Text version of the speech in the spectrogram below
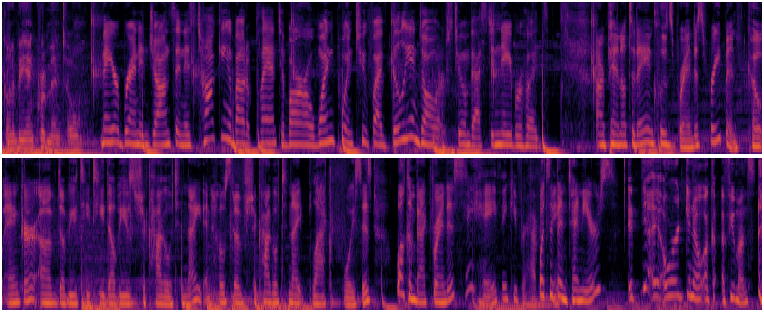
going to be incremental. Mayor Brandon Johnson is talking about a plan to borrow $1.25 billion to invest in neighborhoods. Our panel today includes Brandis Friedman, co anchor of WTTW's Chicago Tonight and host of Chicago Tonight Black Voices. Welcome back, Brandis. Hey, hey, thank you for having What's me. What's it been, 10 years? It, yeah, or, you know, a, a few months.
